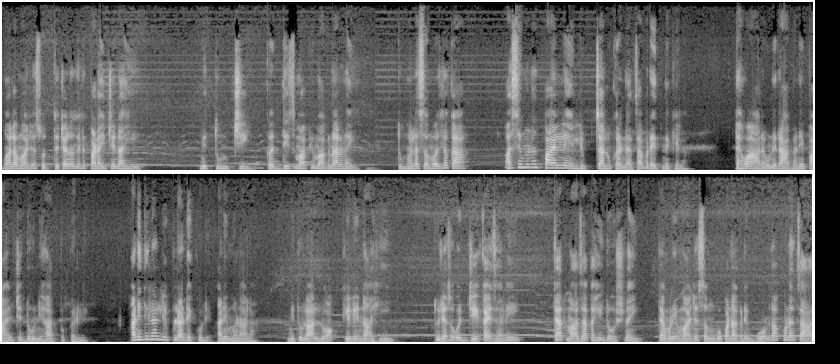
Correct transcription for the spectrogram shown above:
मला माझ्या स्वतःच्या नजरेत पडायचे नाही. मी तुमची कधीच माफी मागणार नाही. तुम्हाला समजलं का? असे म्हणत पायलने लिफ्ट चालू करण्याचा प्रयत्न केला. तेव्हा आरवने रागाने पायलचे दोन्ही हात पकडले आणि तिला लिफ्टला टेकवले आणि म्हणाला मी तुला लॉक केले नाही. तुझ्यासोबत जे काय झाले त्यात माझा काही दोष नाही. त्यामुळे माझ्या संगोपनाकडे बोट दाखवण्याचा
